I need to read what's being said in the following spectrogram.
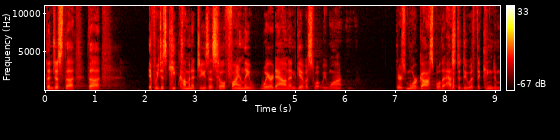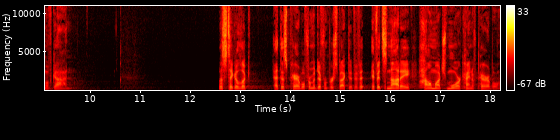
than just the, the if we just keep coming at Jesus, he'll finally wear down and give us what we want. There's more gospel that has to do with the kingdom of God. Let's take a look at this parable from a different perspective. If, it, if it's not a how much more kind of parable,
